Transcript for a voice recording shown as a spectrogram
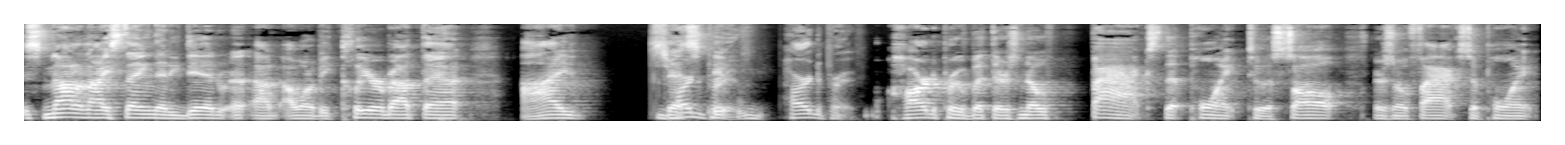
it's not a nice thing that he did i, I want to be clear about that i it's hard to prove. It, hard to prove. Hard to prove, but there's no facts that point to assault. There's no facts to point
